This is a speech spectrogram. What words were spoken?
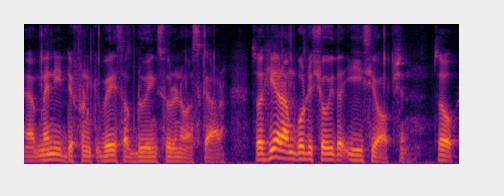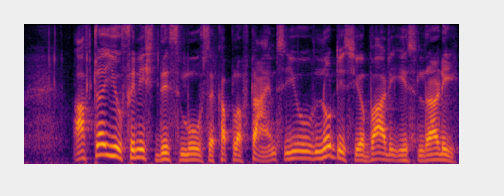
uh, many different ways of doing Surya Namaskar. So here I'm going to show you the easy option. So after you finish these moves a couple of times, you notice your body is ready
